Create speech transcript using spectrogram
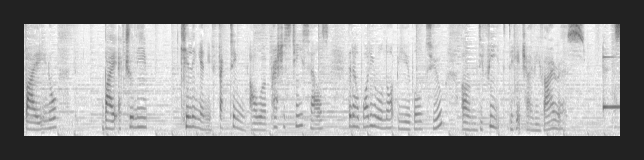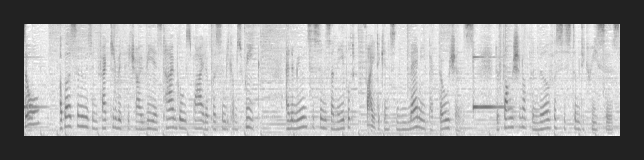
by you know, by actually killing and infecting our precious T cells, then our body will not be able to um, defeat the HIV virus. So, a person who is infected with HIV, as time goes by, the person becomes weak and immune system is unable to fight against many pathogens. The function of the nervous system decreases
